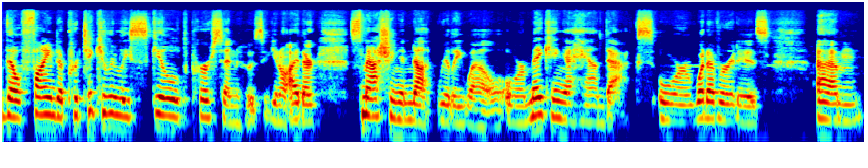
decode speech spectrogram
they'll find a particularly skilled person who's you know either smashing a nut really well or making a hand axe or whatever it is. Um,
